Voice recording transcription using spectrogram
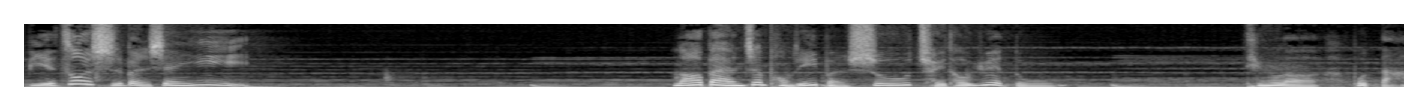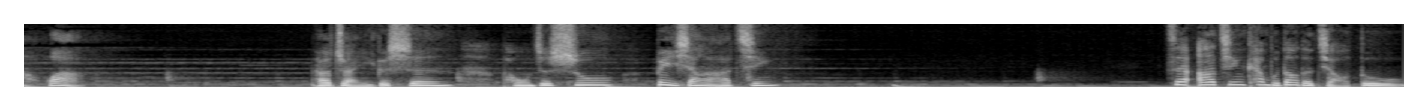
别做十本生意。”老板正捧着一本书垂头阅读，听了不答话。他转一个身，捧着书背向阿金，在阿金看不到的角度。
